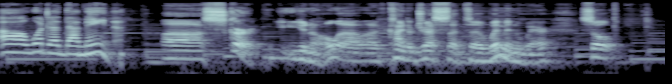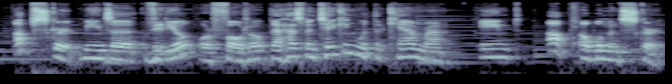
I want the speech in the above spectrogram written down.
Uh, what does that mean? Uh, skirt, y- you know, uh, a kind of dress that uh, women wear. So, upskirt means a video or photo that has been taken with the camera aimed up a woman's skirt,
